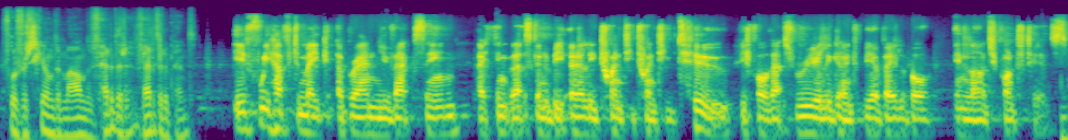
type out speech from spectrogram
voor verschillende maanden verder, verder bent. If we have to make a brand new vaccine, I think that's going to be early 2022 before that's really going to be available in large quantities.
